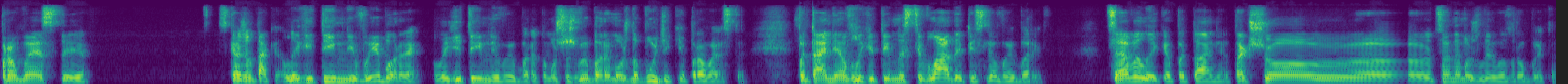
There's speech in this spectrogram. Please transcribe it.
провести. Скажімо так, легітимні вибори, легітимні вибори, тому що ж вибори можна будь-які провести. Питання в легітимності влади після виборів це велике питання. Так що е, це неможливо зробити.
